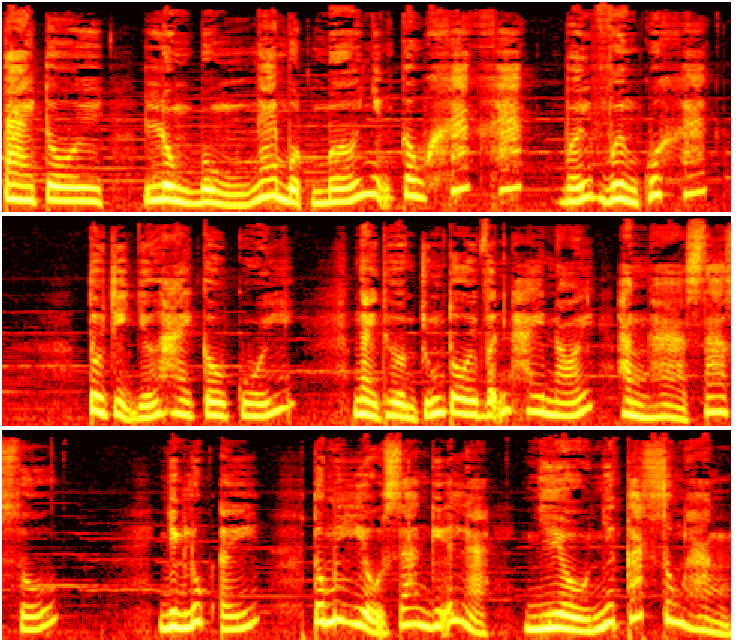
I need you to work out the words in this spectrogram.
tai tôi lùng bùng nghe một mớ những câu khác khác với vương quốc khác. Tôi chỉ nhớ hai câu cuối, ngày thường chúng tôi vẫn hay nói hằng hà xa số. Nhưng lúc ấy tôi mới hiểu ra nghĩa là nhiều như cát sông Hằng.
